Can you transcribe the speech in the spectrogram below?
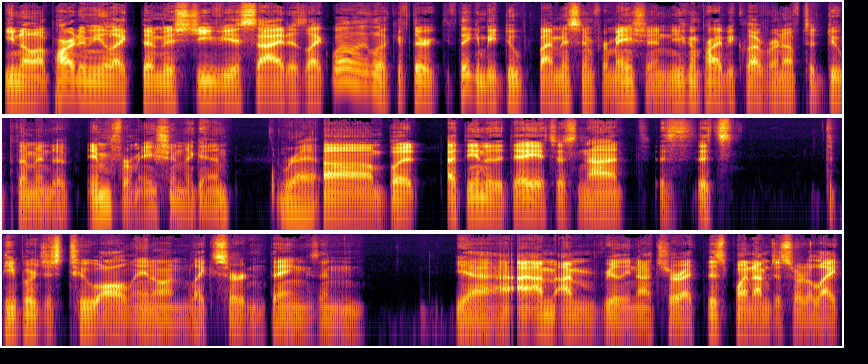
you know, a part of me like the mischievous side is like, well, look, if they're if they can be duped by misinformation, you can probably be clever enough to dupe them into information again. Right. Um, but at the end of the day, it's just not. It's it's the people are just too all in on like certain things, and yeah, I, I'm I'm really not sure at this point. I'm just sort of like,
